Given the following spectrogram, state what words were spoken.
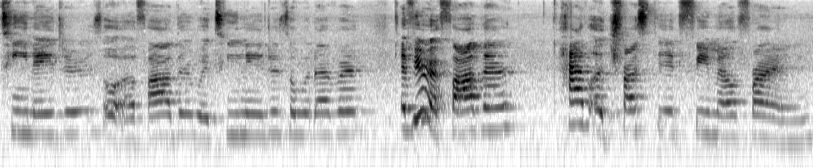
teenagers or a father with teenagers or whatever, if you're a father, have a trusted female friend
